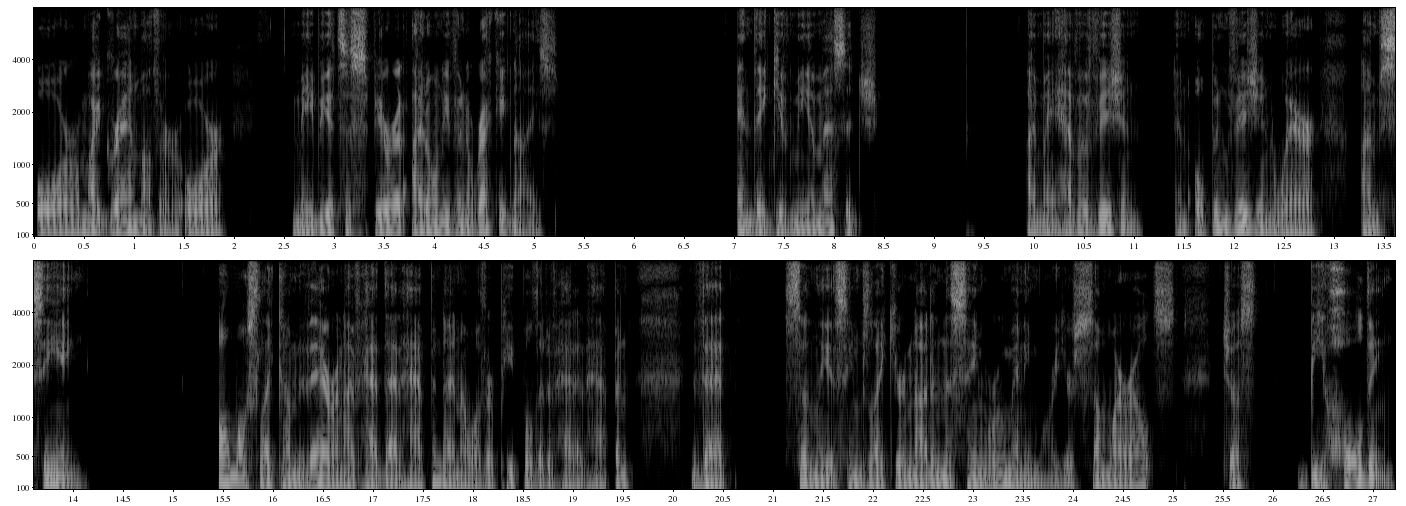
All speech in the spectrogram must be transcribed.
or my grandmother, or Maybe it's a spirit I don't even recognize. And they give me a message. I might have a vision, an open vision where I'm seeing almost like I'm there. And I've had that happen. I know other people that have had it happen that suddenly it seems like you're not in the same room anymore. You're somewhere else, just beholding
